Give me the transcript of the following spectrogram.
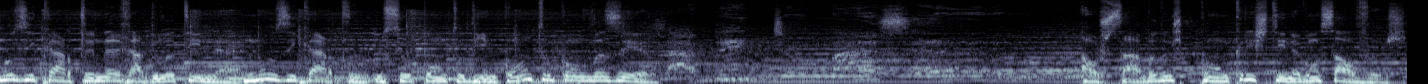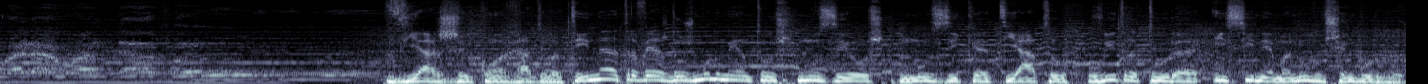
Musicarte na Rádio Latina. Musicarte, o seu ponto de encontro com o lazer. Aos sábados, com Cristina Gonçalves. Viaje com a Rádio Latina através dos monumentos, museus, música, teatro, literatura e cinema no Luxemburgo.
